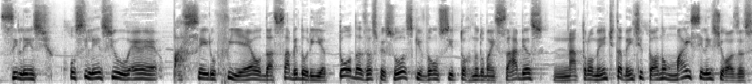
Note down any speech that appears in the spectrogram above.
Silêncio. O silêncio é parceiro fiel da sabedoria. Todas as pessoas que vão se tornando mais sábias, naturalmente também se tornam mais silenciosas,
